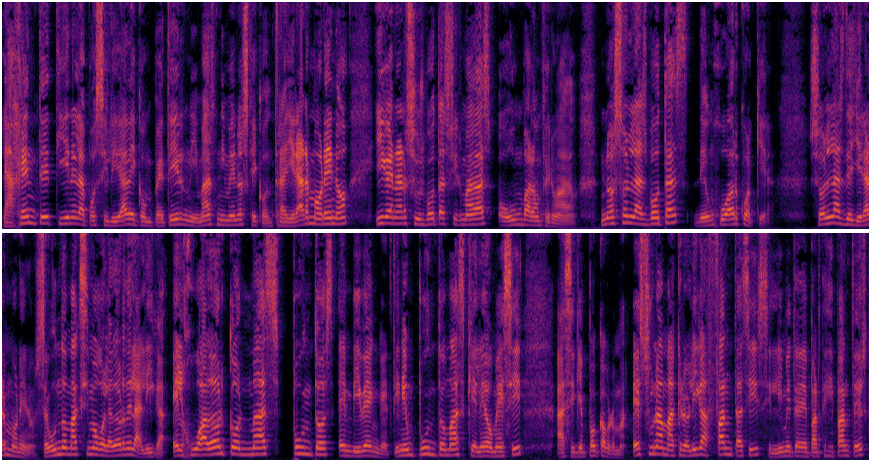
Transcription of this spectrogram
la gente tiene la posibilidad de competir ni más ni menos que contra Gerard Moreno y ganar sus botas firmadas o un balón firmado. No son las botas de un jugador cualquiera, son las de Gerard Moreno, segundo máximo goleador de la liga, el jugador con más puntos en Vivenger. Tiene un punto más que Leo Messi, así que poca broma. Es una macroliga fantasy sin límite de participantes,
